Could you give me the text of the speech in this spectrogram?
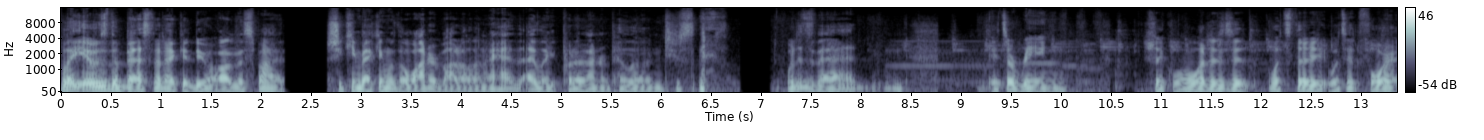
like it was the best that I could do on the spot. She came back in with a water bottle, and I had I like put it on her pillow, and she's, "What is that?" It's a ring. She's like, "Well, what is it? What's the what's it for?"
